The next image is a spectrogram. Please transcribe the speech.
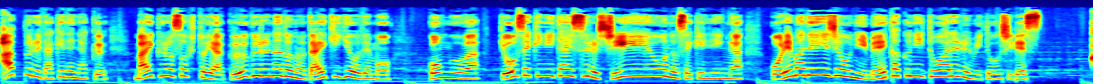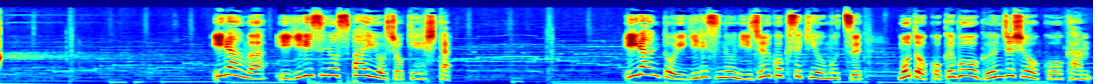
アップルだけでなくマイクロソフトやグーグルなどの大企業でも今後は業績に対する CEO の責任がこれまで以上に明確に問われる見通しです。イランはイギリスのスパイを処刑した。イランとイギリスの二重国籍を持つ元国防軍需省高官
